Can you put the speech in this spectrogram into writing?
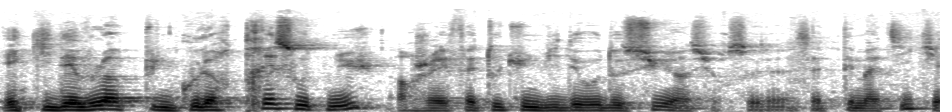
et qui développe une couleur très soutenue. Alors j'avais fait toute une vidéo dessus hein, sur cette thématique.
